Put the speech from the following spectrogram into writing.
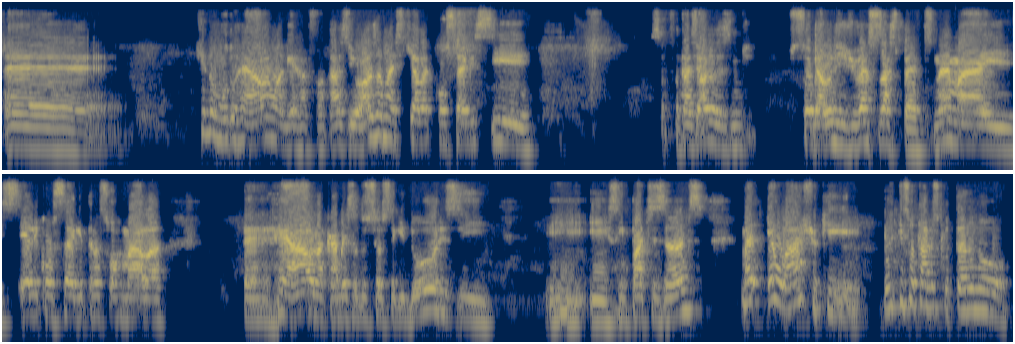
é, que no mundo real é uma guerra fantasiosa, mas que ela consegue se fantasiosa assim, sob a luz de diversos aspectos, né? Mas ele consegue transformá-la é, real na cabeça dos seus seguidores e, e, e, simpatizantes. Mas eu acho que isso eu estava escutando no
